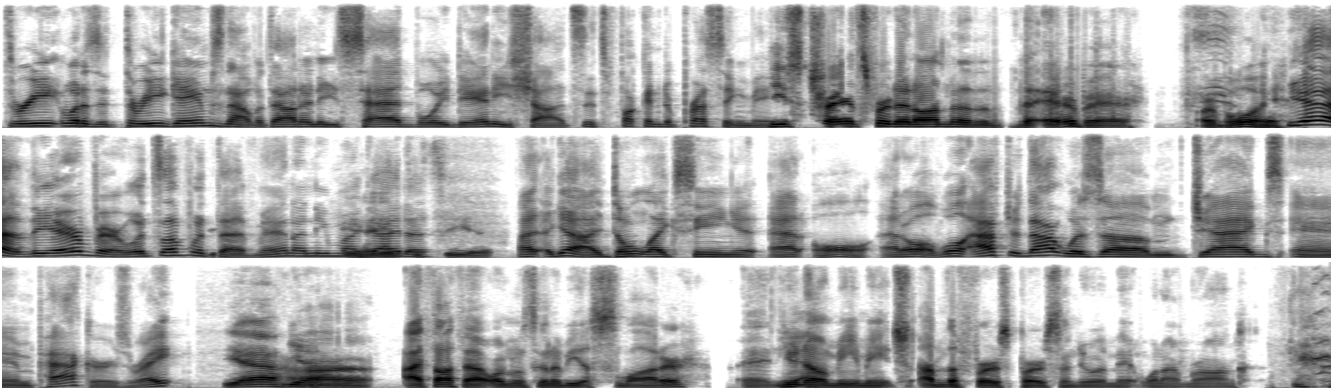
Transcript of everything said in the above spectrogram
three what is it, three games now without any sad boy Danny shots. It's fucking depressing me. He's transferred it on to the air bear. Our boy. yeah, the Air Bear. What's up with that, man? I need my guy to, to, see it. I, yeah, I don't like seeing it at all, at all. Well, after that was um Jags and Packers, right? Yeah, yeah. Uh, I thought that one was gonna be a slaughter, and you yeah. know me, Meech. I'm the first person to admit when I'm wrong.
